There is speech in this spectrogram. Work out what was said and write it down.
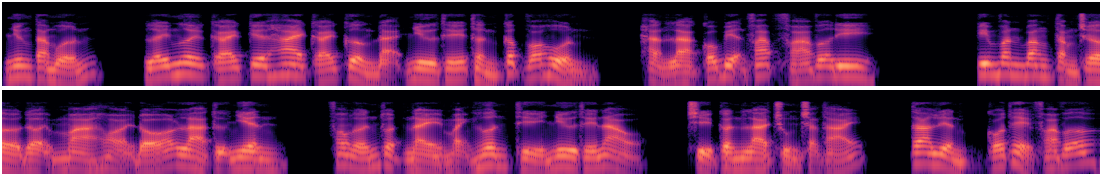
nhưng ta mớn lấy ngươi cái kia hai cái cường đại như thế thần cấp võ hồn, hẳn là có biện pháp phá vỡ đi. Kim văn băng tầm chờ đợi mà hỏi đó là tự nhiên, phong ấn thuật này mạnh hơn thì như thế nào, chỉ cần là chủng trạng thái, ta liền có thể phá vỡ,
